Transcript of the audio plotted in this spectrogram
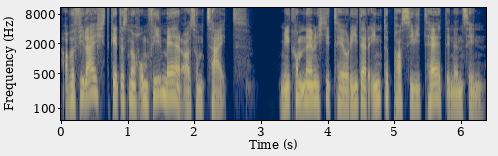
Aber vielleicht geht es noch um viel mehr als um Zeit. Mir kommt nämlich die Theorie der Interpassivität in den Sinn,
